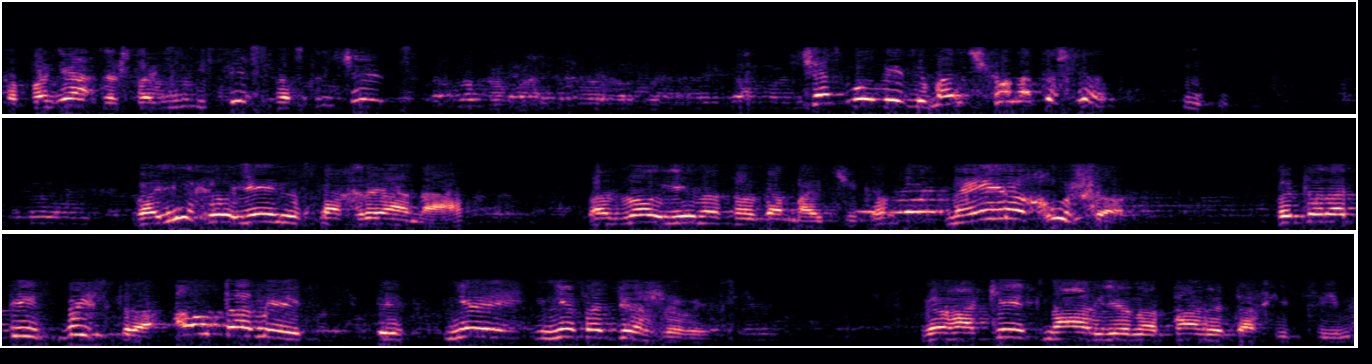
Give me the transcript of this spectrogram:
то понятно, что они естественно встречаются. Сейчас мы увидим, мальчик он отошлет. Поехал Ейнус на Хрианат, позвал Ейнус за мальчиком, на Ирахуша, поторопись быстро, аутамит, не, не задерживайся. Вегакейт нар Йонатан и Тахицим,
